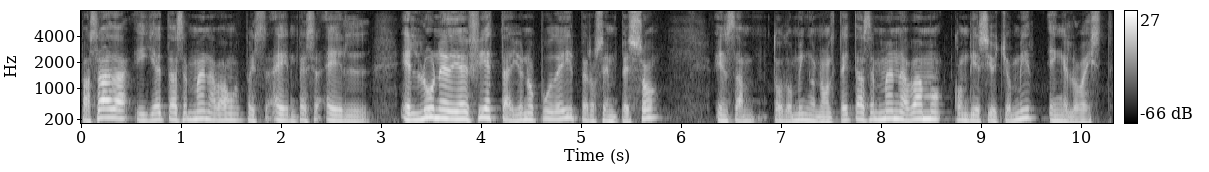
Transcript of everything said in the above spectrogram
pasada y ya esta semana vamos a empezar, eh, empezar- el, el lunes de fiesta, yo no pude ir, pero se empezó en Santo Domingo Norte. Esta semana vamos con 18 mil en el oeste.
